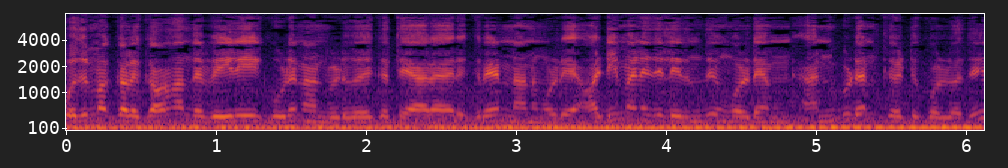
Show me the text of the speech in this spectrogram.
பொதுமக்களுக்காக அந்த வேலையை கூட நான் விடுவதற்கு தயாராக இருக்கிறேன். நான் உங்களுடைய அடிமனதிலிருந்து உங்களுடைய அன்புடன் கேட்டுக்கொள்வது.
